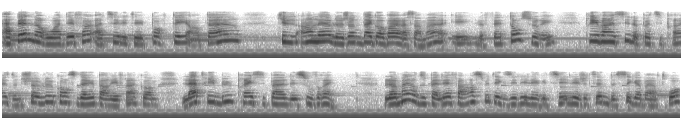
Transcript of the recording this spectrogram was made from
À peine le roi défunt a-t-il été porté en terre qu'il enlève le jeune Dagobert à sa mère et le fait tonsurer privant ainsi le petit prince d'une chevelure considérée par les Francs comme l'attribut principal des souverains. Le maire du palais fait ensuite exiler l'héritier légitime de Sigebert III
